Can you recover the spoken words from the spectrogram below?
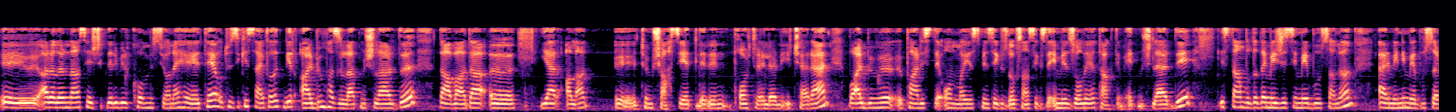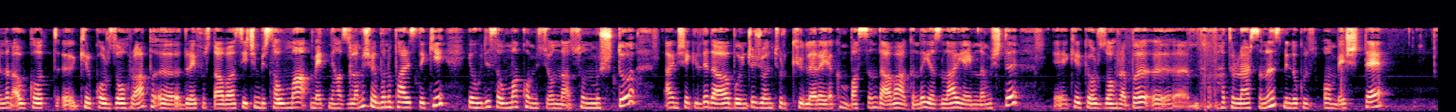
E, aralarından seçtikleri bir komisyona heyete 32 sayfalık bir albüm hazırlatmışlardı. Davada e, yer alan e, tüm şahsiyetlerin portrelerini içeren bu albümü e, Paris'te 10 Mayıs 1898'de Emil Zola'ya takdim etmişlerdi. İstanbul'da da Meclisi Mebusa'nın Ermeni mebuslarından avukat e, Kirkor Zohrab e, Dreyfus davası için bir savunma metni hazırlamış ve bunu Paris'teki Yahudi Savunma Komisyonu'na sunmuştu. Aynı şekilde dava boyunca Jön Türkülere yakın basın dava hakkında yazılar yayınlamıştı. E, Kirkor Zohrab'ı e, hatırlarsınız 1915'te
